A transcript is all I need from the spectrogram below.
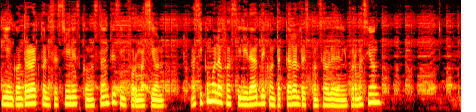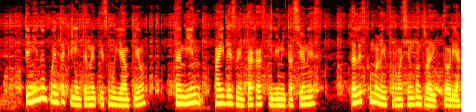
y encontrar actualizaciones constantes de información, así como la facilidad de contactar al responsable de la información. Teniendo en cuenta que el Internet es muy amplio, también hay desventajas y limitaciones tales como la información contradictoria,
